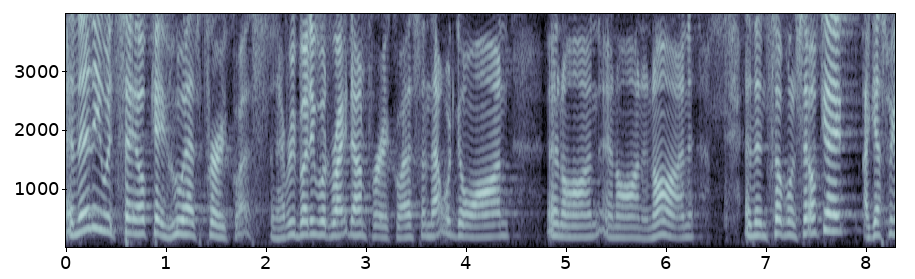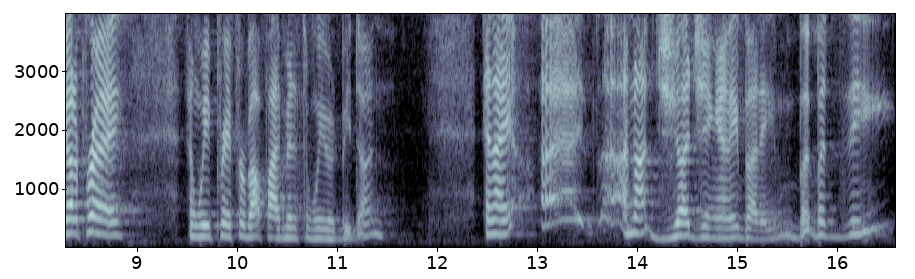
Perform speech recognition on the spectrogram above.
and then he would say, Okay, who has prayer requests? And everybody would write down prayer requests, and that would go on and on and on and on. And then someone would say, Okay, I guess we got to pray. And we'd pray for about five minutes and we would be done. And I, I, I'm not judging anybody, but, but the,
